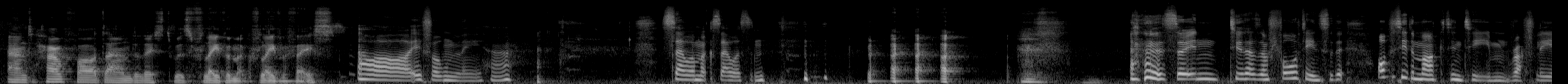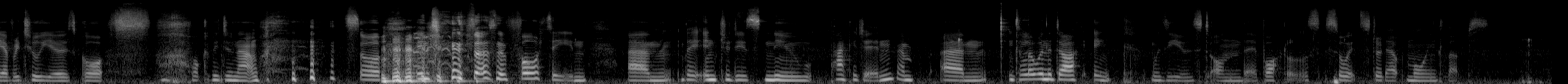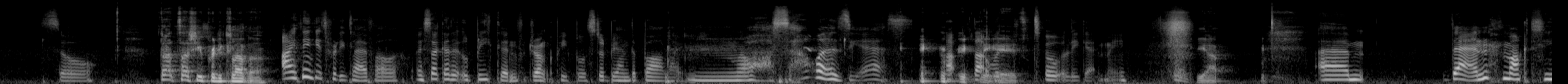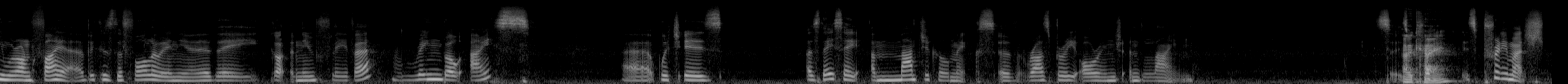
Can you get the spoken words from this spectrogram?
And how far down the list was Flavor McFlavorface? Oh, if only, huh? Sour McSowerson. so in 2014, so the, obviously the marketing team roughly every two years go, what can we do now? so in 2014, um, they introduced new packaging and um, glow in the dark ink was used on their bottles, so it stood out more in clubs. So That's actually pretty clever. I think it's pretty clever. It's like a little beacon for drunk people stood behind the bar, like, mm, oh, Sourz, yes. That, that really would is. totally get me. Yeah. Um, then marketing were on fire because the following year they got a new flavour, Rainbow Ice, uh, which is, as they say, a magical mix of raspberry, orange, and lime. So it's pre- Okay. it's pretty much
